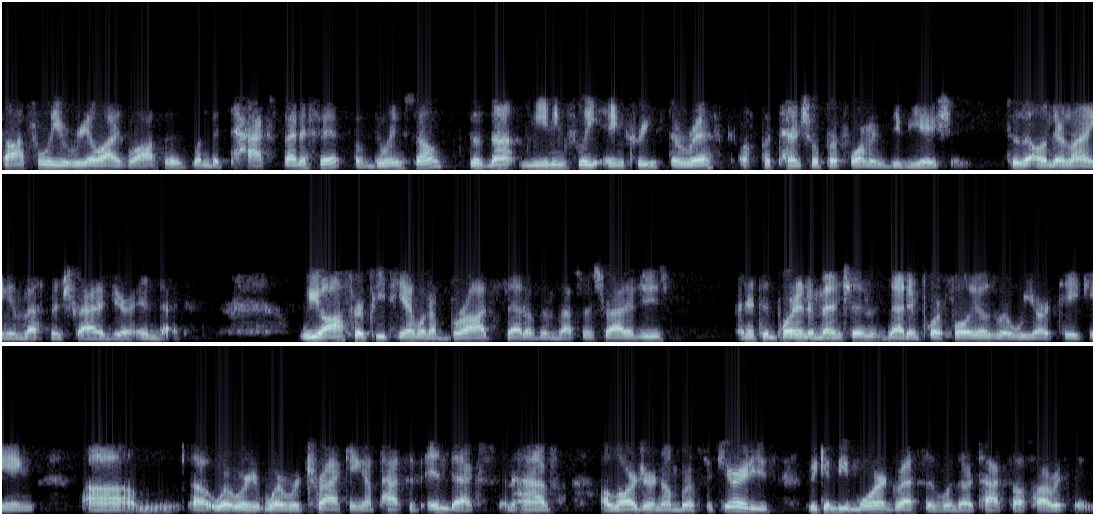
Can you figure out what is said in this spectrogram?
thoughtfully realize losses when the tax benefit of doing so does not meaningfully increase the risk of potential performance deviation to the underlying investment strategy or index. We offer PTM on a broad set of investment strategies, and it's important to mention that in portfolios where we are taking, um, uh, where, we're, where we're tracking a passive index and have a larger number of securities, we can be more aggressive with our tax loss harvesting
